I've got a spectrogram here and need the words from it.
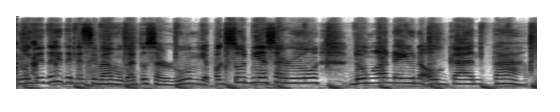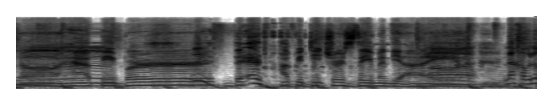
Nung magdadali din na si Mamo ato sa room niya. Pagsud niya sa room, dungan na yun na og kanta. Mm. oh happy birthday happy teachers day man di ay Oh, nakabulo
